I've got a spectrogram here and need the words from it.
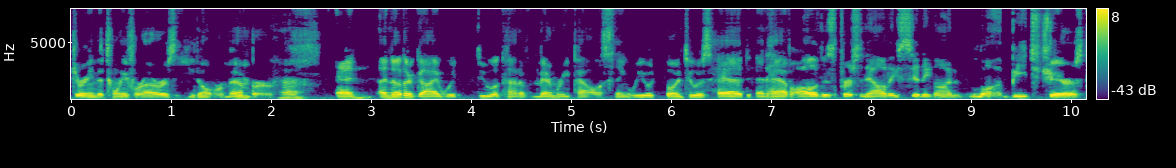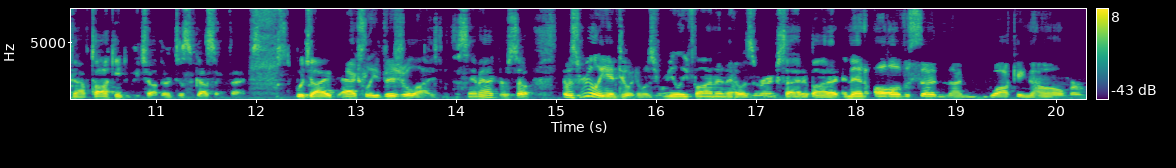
during the 24 hours that you don't remember. And another guy would do a kind of memory palace thing where you would go into his head and have all of his personalities sitting on lo- beach chairs, kind of talking to each other and discussing things, which I actually visualized with the same actor. So I was really into it. It was really fun, and I was very excited about it. And then all of a sudden, I'm walking home or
